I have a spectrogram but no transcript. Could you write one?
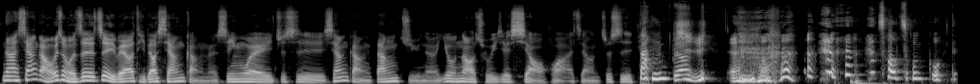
那香港为什么这这里边要提到香港呢？是因为就是香港当局呢又闹出一些笑话，这样就是当局超中国的。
